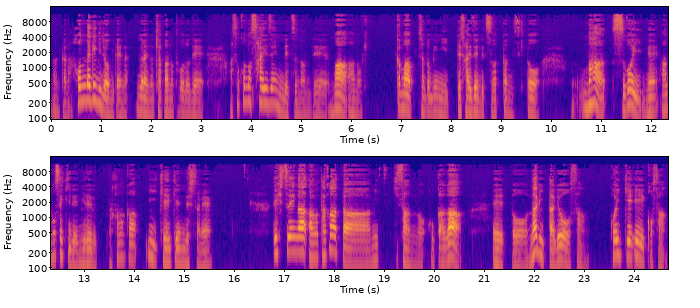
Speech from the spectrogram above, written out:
なんかな、本田劇場みたいなぐらいのキャパのところで、あそこの最前列なんで、まあ、あの、結果まあ、ちゃんと見に行って最前列座ったんですけど、まあ、すごいね、あの席で見れる、なかなかいい経験でしたね。で、出演が、あの、高畑美希さんの他が、えっ、と、成田亮さん、小池栄子さん、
